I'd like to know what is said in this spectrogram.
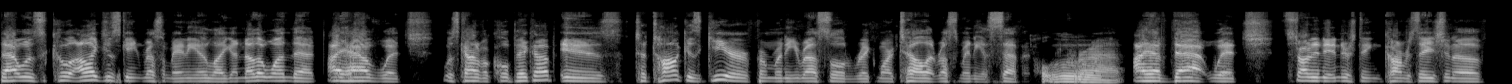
That was cool. I like just getting WrestleMania. Like another one that I have, which was kind of a cool pickup, is Tatanka's gear from when he wrestled Rick Martel at WrestleMania 7. Holy Ooh. crap. I have that, which started an interesting conversation of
